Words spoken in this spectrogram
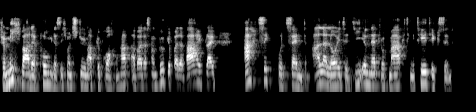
Für mich war der Punkt, dass ich mein Studium abgebrochen habe, aber dass man wirklich auch bei der Wahrheit bleibt. 80 Prozent aller Leute, die im Network Marketing tätig sind,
